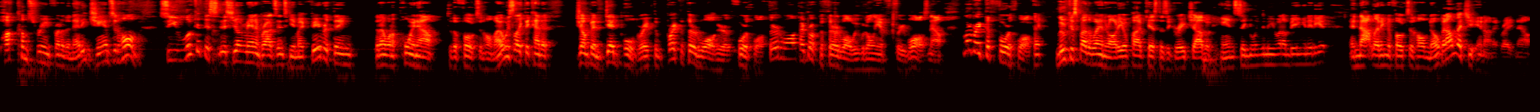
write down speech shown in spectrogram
Puck comes free in front of the net. He jams it home. So you look at this this young man in Brodzinski, and my favorite thing that I want to point out to the folks at home. I always like to kind of jump in Deadpool, break the break the third wall here, or the fourth wall. Third wall. If I broke the third wall, we would only have three walls. Now I'm going to break the fourth wall. Thank Lucas, by the way, in an audio podcast, does a great job of hand signaling to me when I'm being an idiot and not letting the folks at home know. But I'll let you in on it right now.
